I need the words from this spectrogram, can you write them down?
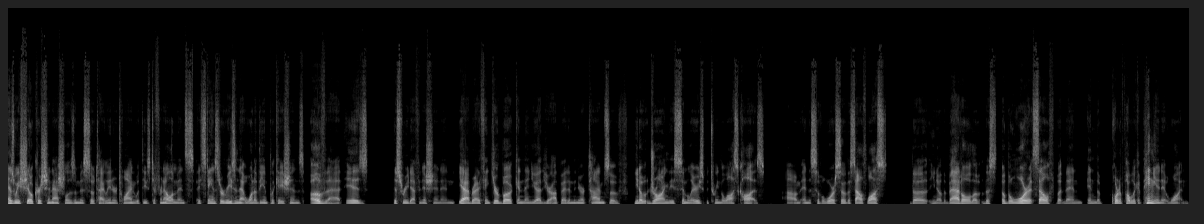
as we show Christian nationalism is so tightly intertwined with these different elements, it stands to reason that one of the implications of that is this redefinition. And yeah, but I think your book and then you had your op-ed in the New York Times of, you know, drawing these similarities between the lost cause um, and the Civil War. So the South lost the, you know, the battle of this of the war itself, but then in the court of public opinion, it won.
